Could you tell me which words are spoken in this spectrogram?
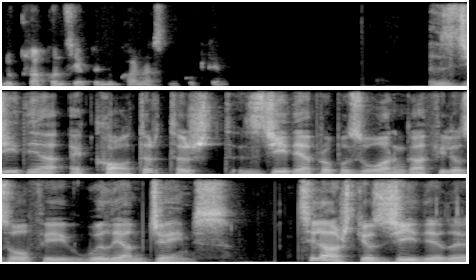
këta koncepte nuk kanë asnjë kuptim. Zgjidhja e katërt është zgjidhja e propozuar nga filozofi William James. Cila është kjo zgjidhje dhe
